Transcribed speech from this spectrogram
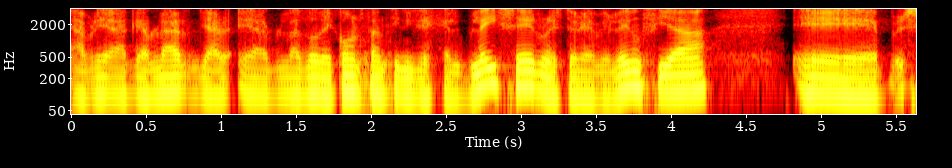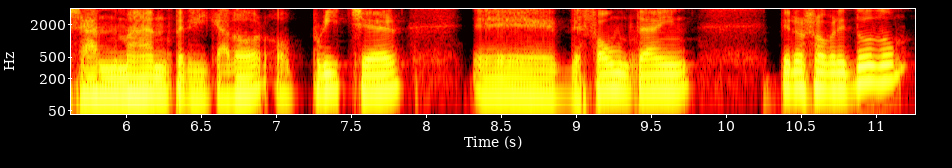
habría que hablar, ya he hablado de Constantine y de Hellblazer, una historia de violencia, eh, Sandman, Predicador o Preacher, eh, The Fountain, pero sobre todo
